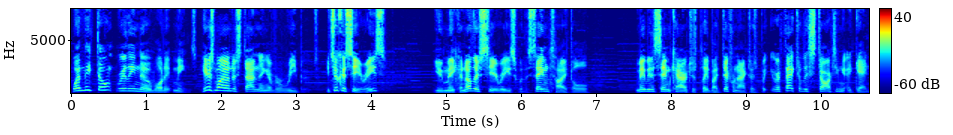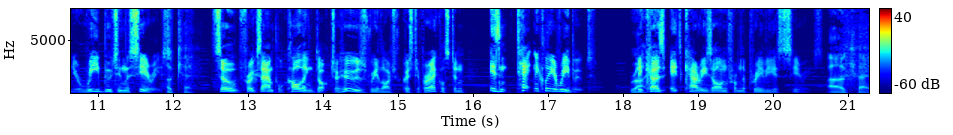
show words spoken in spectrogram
when they don't really know what it means. Here's my understanding of a reboot you took a series, you make another series with the same title, maybe the same characters played by different actors, but you're effectively starting again. You're rebooting the series. Okay. So, for example, calling Doctor Who's relaunch with Christopher Eccleston isn't technically a reboot Right. because it carries on from the previous series. Okay.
